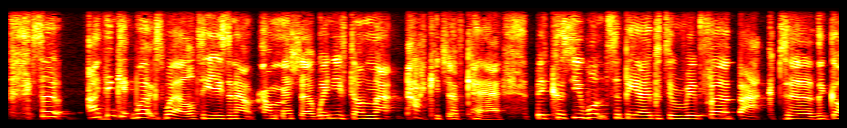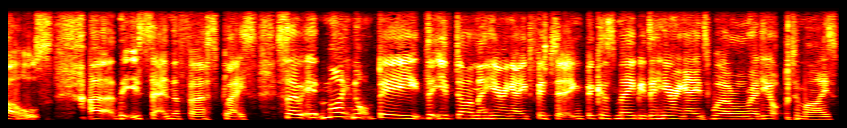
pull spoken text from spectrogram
So I think it works well to use an outcome measure when you've done that package of care because you want to be able to refer back to the goals uh, that you set in the first place. So it might not be that you've done a hearing aid fitting because maybe the hearing aids were already optimized.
